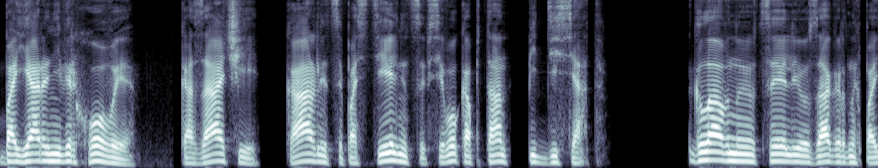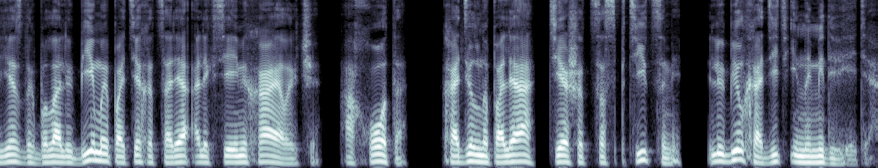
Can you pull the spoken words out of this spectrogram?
боярыни верховые, казачьи, карлицы, постельницы, всего каптан 50. Главную целью загородных поездок была любимая потеха царя Алексея Михайловича — охота. Ходил на поля тешиться с птицами, любил ходить и на медведя.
